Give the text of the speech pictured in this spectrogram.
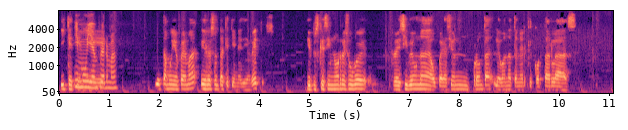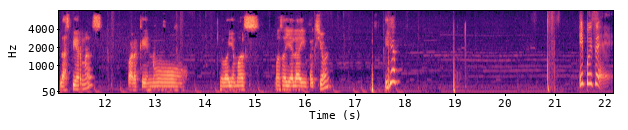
y que y muy enferma. Está muy enferma y resulta que tiene diabetes. Y pues que si no recibe, recibe una operación pronta, le van a tener que cortar las, las piernas para que no se vaya más, más allá la infección. Y ya. Y pues eh,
